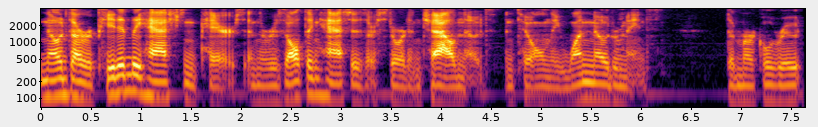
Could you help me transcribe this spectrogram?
Nodes are repeatedly hashed in pairs and the resulting hashes are stored in child nodes until only one node remains, the Merkle root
